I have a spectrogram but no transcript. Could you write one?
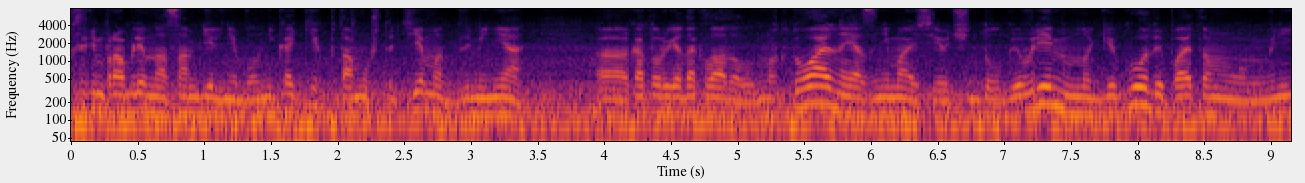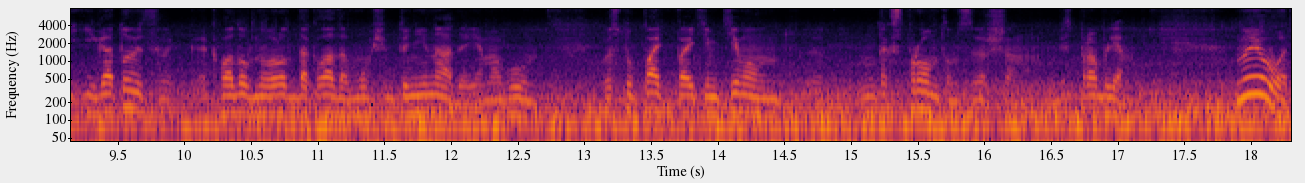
с этим проблем на самом деле не было никаких, потому что тема для меня которую я докладывал, актуальна. Я занимаюсь ей очень долгое время, многие годы, поэтому мне и готовиться к подобного рода докладам, в общем-то, не надо. Я могу выступать по этим темам, ну, так с промтом совершенно, без проблем. Ну и вот.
